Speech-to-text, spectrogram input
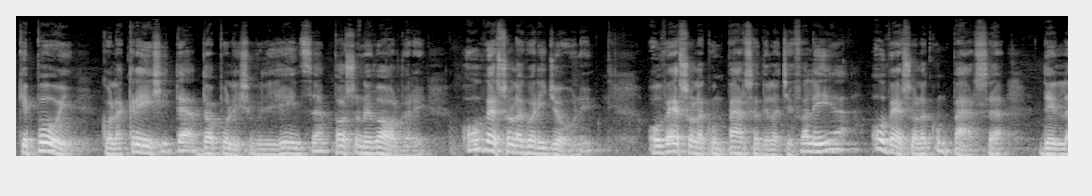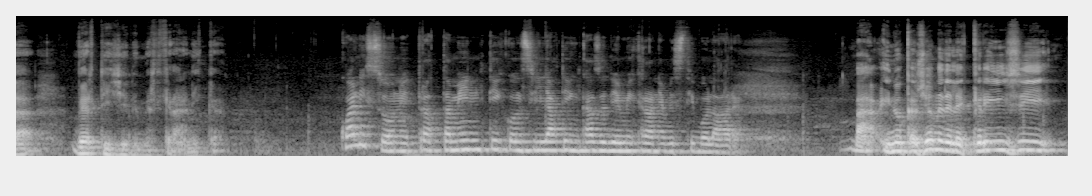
che poi con la crescita, dopo l'insufficienza, possono evolvere o verso la guarigione, o verso la comparsa della cefalea, o verso la comparsa della vertigine emicranica. Quali sono i trattamenti consigliati in caso di emicrania vestibolare? Ma in occasione delle crisi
